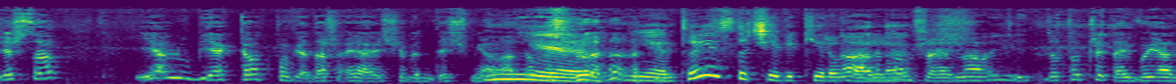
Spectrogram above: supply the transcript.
Wiesz co? Ja lubię jak ty odpowiadasz, a ja się będę śmiała. Nie, Dobrze? nie, to jest do ciebie No ale kierowane. dobrze, no i no to czytaj, bo ja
